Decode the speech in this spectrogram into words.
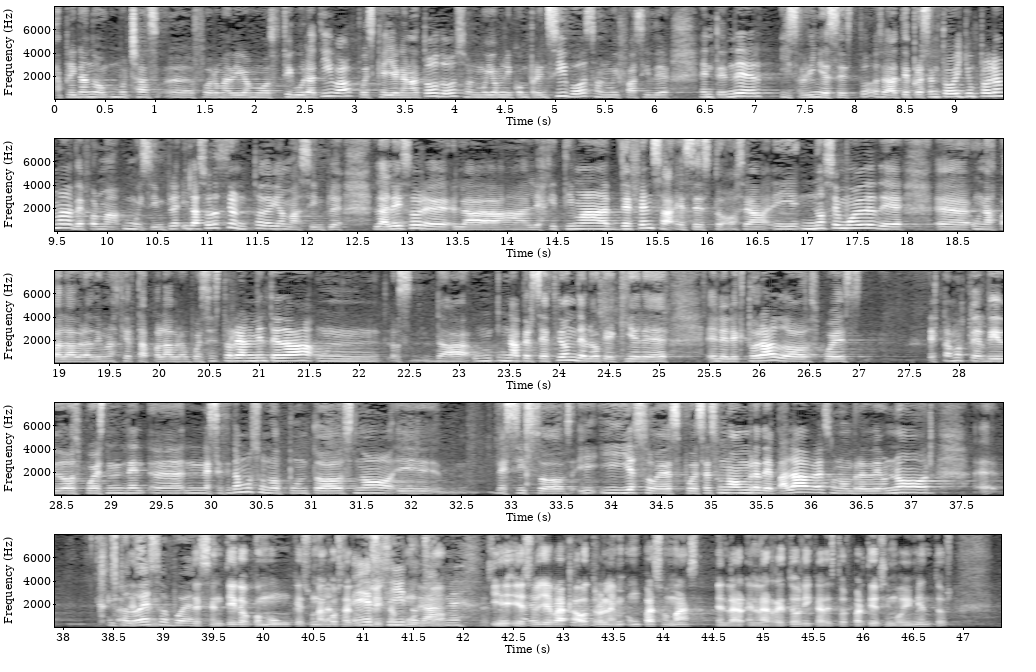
aplicando muchas eh, formas, digamos, figurativas, pues que llegan a todos, son muy omnicomprensivos, son muy fáciles de entender, y Salvini es esto, o sea, te presento hoy un problema de forma muy simple, y la solución todavía más simple. La ley sobre la legítima defensa es esto, o sea, y no se mueve de eh, unas palabras, de una cierta palabra, pues esto realmente da, un, da un, una percepción de lo que quiere el electorado, pues estamos perdidos, pues eh, necesitamos unos puntos ¿no? Eh, decisos y, y, eso es, pues es un hombre de palabras, un hombre de honor eh, y todo de eso pues... De sentido común, que es una claro. cosa que eh, utilizan sí, mucho, totalmente. y, y, eso lleva a otro, un paso más en la, en la retórica de estos partidos y movimientos.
